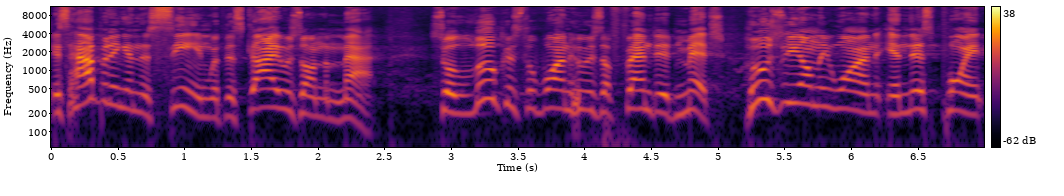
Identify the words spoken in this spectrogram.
is happening in the scene with this guy who's on the mat? So Luke is the one who has offended Mitch. Who's the only one in this point,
